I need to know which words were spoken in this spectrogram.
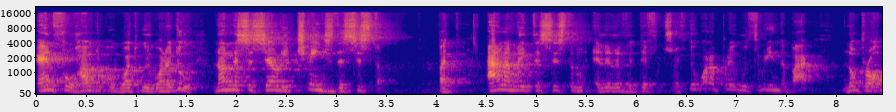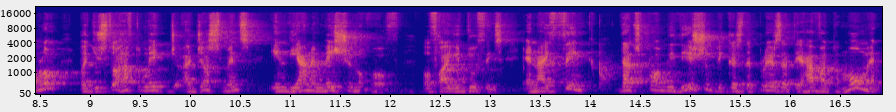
and for how to, what we want to do. Not necessarily change the system, but animate the system a little bit different. So if they want to play with three in the back, no problem. But you still have to make adjustments in the animation of of how you do things. And I think that's probably the issue because the players that they have at the moment,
